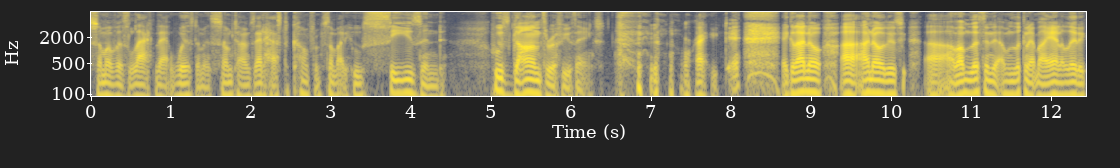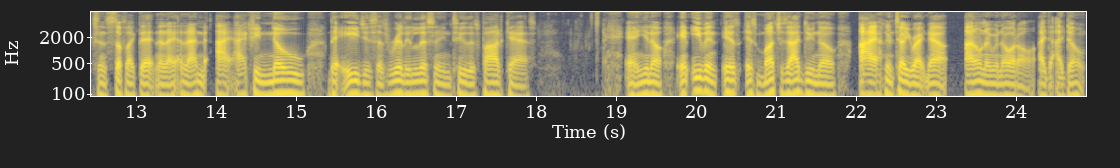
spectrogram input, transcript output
some of us lack that wisdom, and sometimes that has to come from somebody who's seasoned who's gone through a few things, right? Because I know, uh, I know this. Uh, I'm listening. I'm looking at my analytics and stuff like that, and I and I, I actually know the ages that's really listening to this podcast. And you know, and even as as much as I do know, I, I can tell you right now, I don't even know it all. I, I don't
